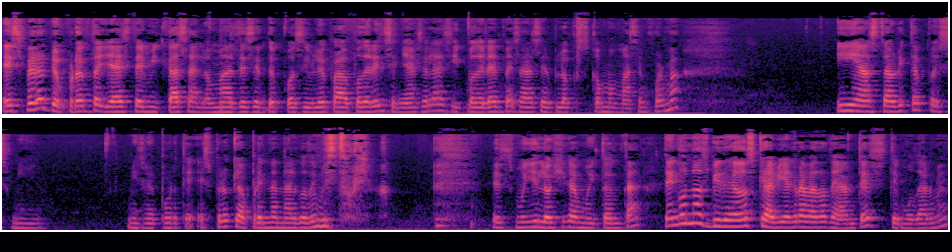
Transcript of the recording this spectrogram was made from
espero que pronto ya esté mi casa lo más decente posible para poder enseñárselas y poder empezar a hacer vlogs como más en forma. Y hasta ahorita pues mi, mi reporte. Espero que aprendan algo de mi historia. es muy ilógica, muy tonta. Tengo unos videos que había grabado de antes de mudarme.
